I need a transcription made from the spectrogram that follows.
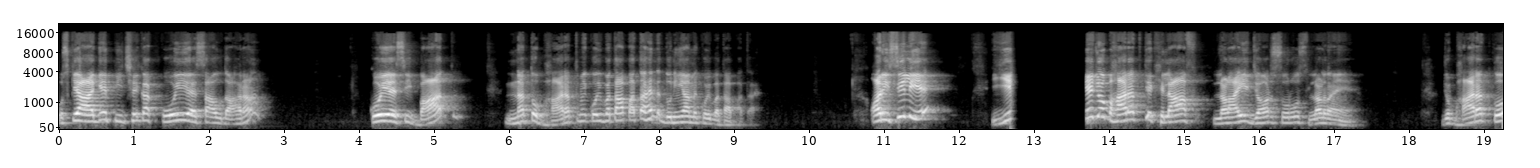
उसके आगे पीछे का कोई ऐसा उदाहरण, कोई ऐसी बात, न तो भारत में कोई बता पाता है, न दुनिया में कोई बता पाता है। और इसीलिए ये ये जो भारत के खिलाफ लड़ाई जॉर्ज सोरोस लड़ रहे हैं जो भारत को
